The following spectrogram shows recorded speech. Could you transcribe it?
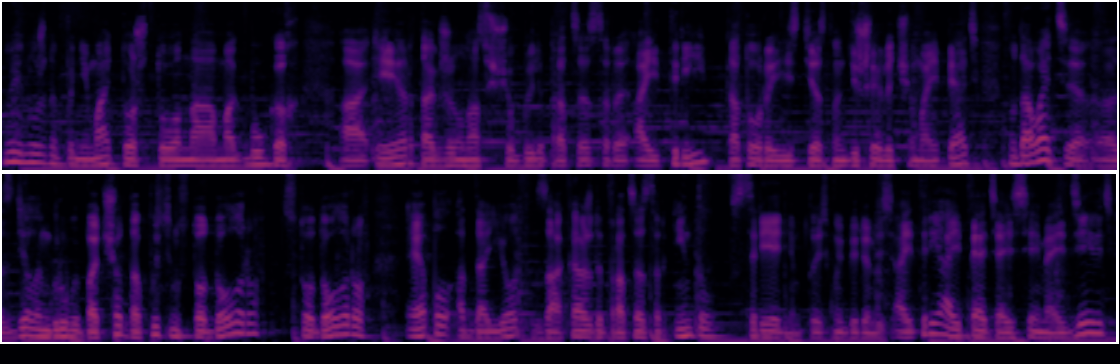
Ну и нужно понимать то, что на MacBook а, Air также у нас еще были процессоры i3, которые, естественно, дешевле, чем i5. Ну давайте сделаем грубый подсчет, допустим, 100 долларов. 100 долларов Apple отдает за каждый процессор Intel в среднем. То есть мы берем здесь i3, i5, i7, i9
